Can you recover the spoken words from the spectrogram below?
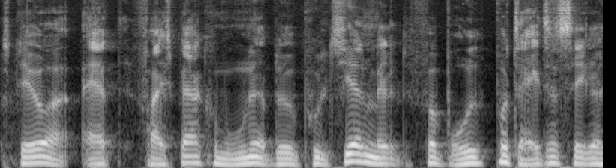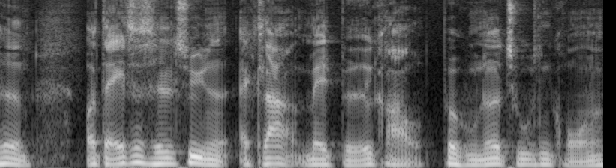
skriver, at Frederiksberg Kommune er blevet politianmeldt for brud på datasikkerheden, og datatilsynet er klar med et bødekrav på 100.000 kroner.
